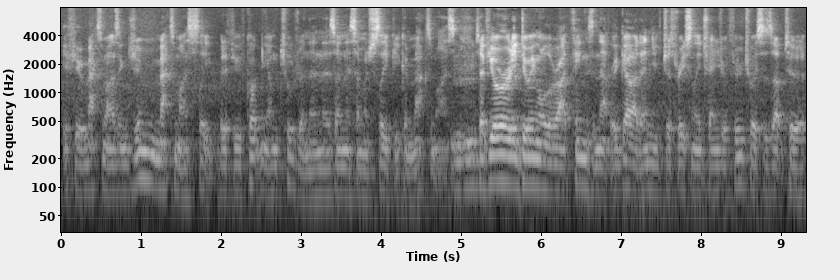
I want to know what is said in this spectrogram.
if you're maximizing gym, maximize sleep. But if you've got young children, then there's only so much sleep you can maximize. So if you're already doing all the right things in that regard, and you've just recently changed your food choices up to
